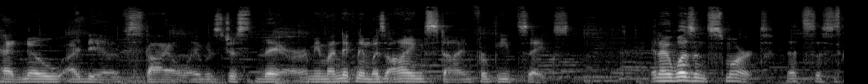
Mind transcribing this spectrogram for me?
had no idea of style. It was just there. I mean, my nickname was Einstein for Pete's sakes, and I wasn't smart. That's just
